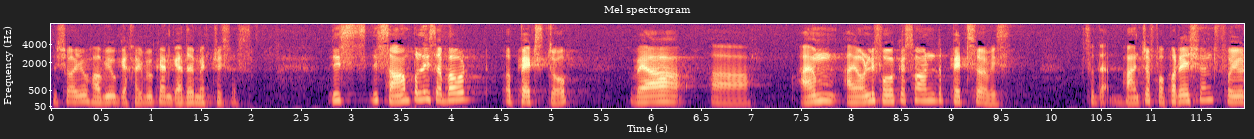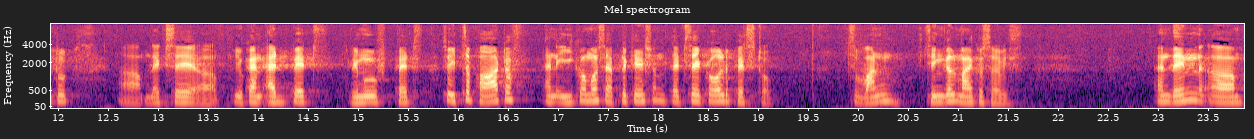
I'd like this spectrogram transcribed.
to show you how you, how you can gather matrices. This, this sample is about a pet store where uh, I'm, I only focus on the pet service. So that bunch of operations for you to, um, let's say, uh, you can add pets, remove pets. So it's a part of an e-commerce application, let's say called Pet Store. It's one single microservice. And then um,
